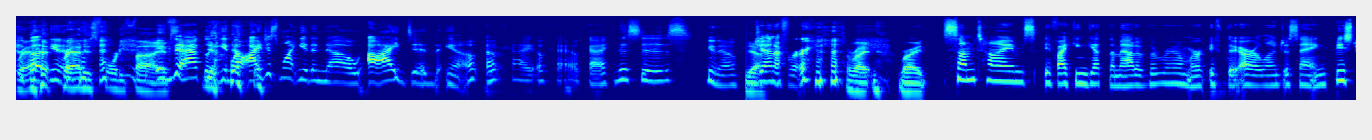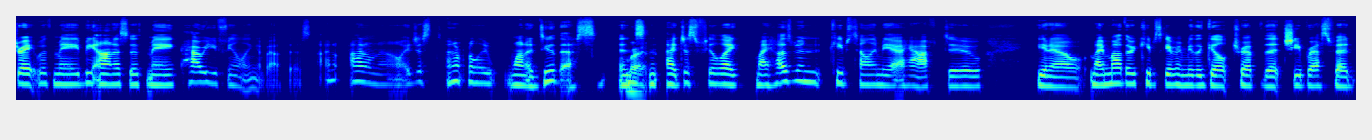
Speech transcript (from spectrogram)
Brad, But, you know, Brad is 45. Exactly. Yeah. You know, I just want you to know I did, you know, Yeah. okay, okay, okay. This is, you know, Yeah. Jennifer. Right. Right. Sometimes if I can get them out of the room or if they are alone, just saying, be straight with me, be honest with me. How are you feeling about this? I don't I don't know. I just I don't really want to do this. And Right. I just feel like my husband keeps telling me I have to. You know, my mother keeps giving me the guilt trip that she breastfed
